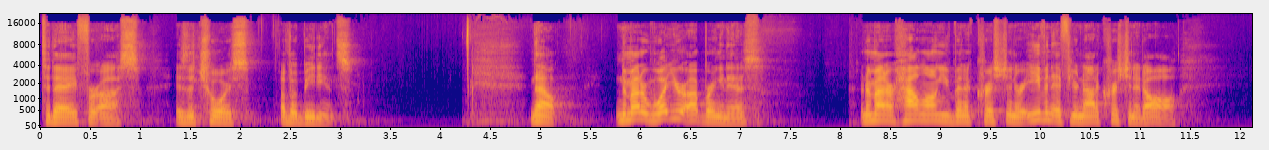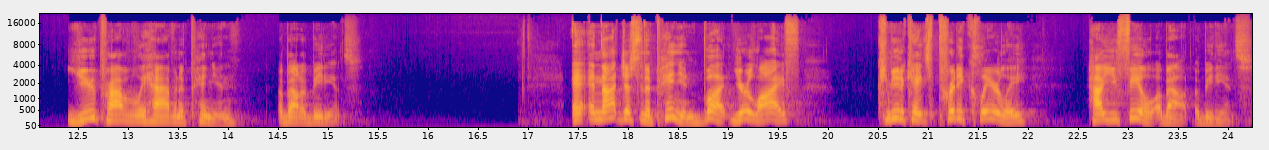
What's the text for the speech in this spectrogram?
today for us is the choice of obedience. Now, no matter what your upbringing is, no matter how long you've been a Christian, or even if you're not a Christian at all, you probably have an opinion about obedience. And, not just an opinion, but your life communicates pretty clearly how you feel about obedience.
